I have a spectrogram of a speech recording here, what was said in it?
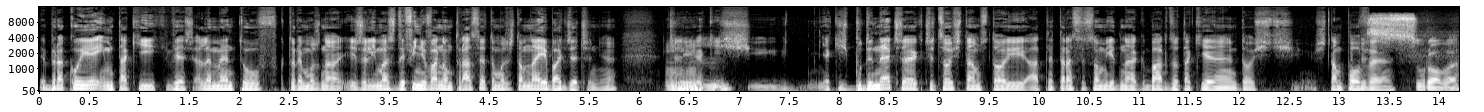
Brakuje im takich, wiesz, elementów, które można, jeżeli masz zdefiniowaną trasę, to możesz tam najebać rzeczy, nie? Czyli mm -hmm. jakiś, jakiś budyneczek, czy coś tam stoi, a te trasy są jednak bardzo takie dość sztampowe. Surowe.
